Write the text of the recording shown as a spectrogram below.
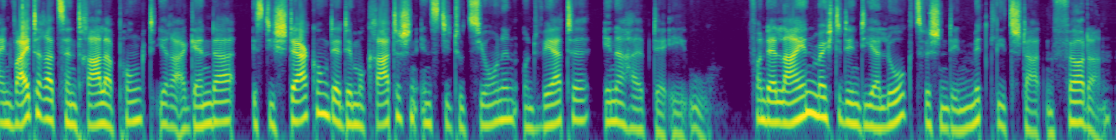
Ein weiterer zentraler Punkt ihrer Agenda ist die Stärkung der demokratischen Institutionen und Werte innerhalb der EU. Von der Leyen möchte den Dialog zwischen den Mitgliedstaaten fördern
